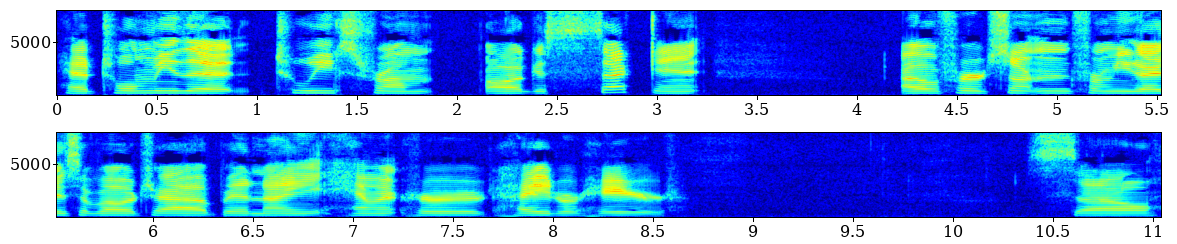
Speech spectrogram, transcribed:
had told me that two weeks from August 2nd, I've heard something from you guys about a job, and I haven't heard hide or hair. So,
